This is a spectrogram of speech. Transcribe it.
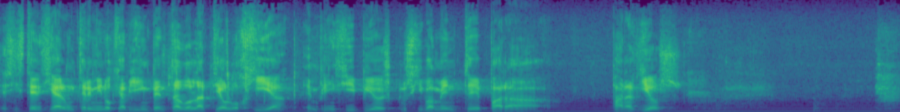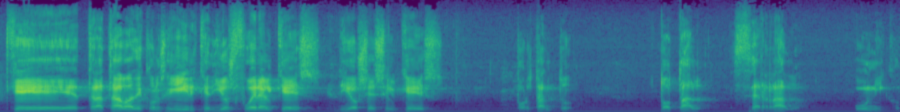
Existencia era un término que había inventado la teología, en principio exclusivamente para, para Dios, que trataba de conseguir que Dios fuera el que es, Dios es el que es, por tanto, total, cerrado, único,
